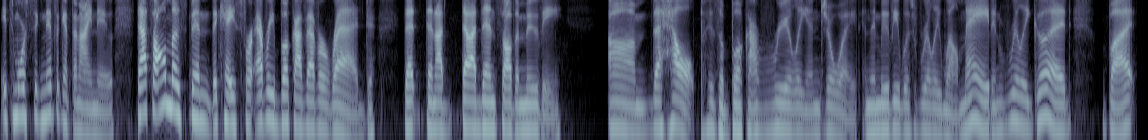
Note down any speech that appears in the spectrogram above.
it's more significant than I knew. That's almost been the case for every book I've ever read that then I that I then saw the movie. Um, the Help is a book I really enjoyed, and the movie was really well made and really good, but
